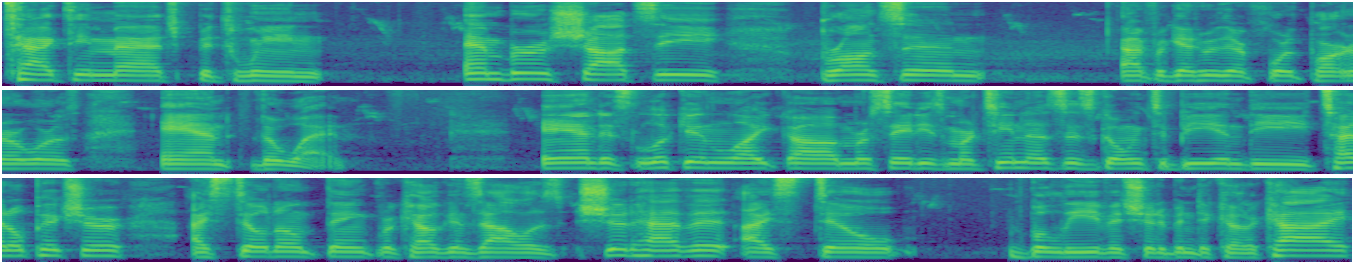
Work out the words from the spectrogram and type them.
tag team match between Ember, Shotzi, Bronson, I forget who their fourth partner was, and The Way. And it's looking like uh, Mercedes Martinez is going to be in the title picture. I still don't think Raquel Gonzalez should have it. I still believe it should have been Dakota Kai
